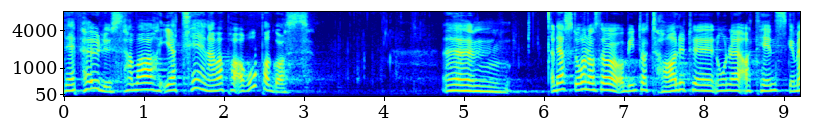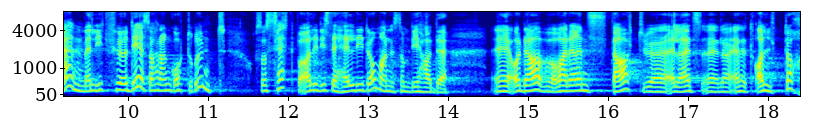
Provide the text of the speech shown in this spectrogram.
Det er Paulus. Han var i Aten, han var på Europagos. Um, der står han også og begynte å tale til noen atenske menn, men litt før det så hadde han gått rundt og sett på alle disse helligdommene som de hadde. Eh, og Da var det en statue, eller et, eller et alter,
